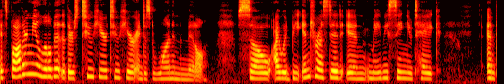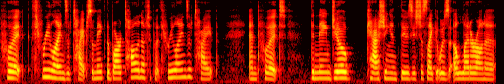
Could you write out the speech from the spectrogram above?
It's bothering me a little bit that there's two here, two here, and just one in the middle. So I would be interested in maybe seeing you take and put three lines of type. So make the bar tall enough to put three lines of type and put the name geocaching enthusiast just like it was a letter on a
